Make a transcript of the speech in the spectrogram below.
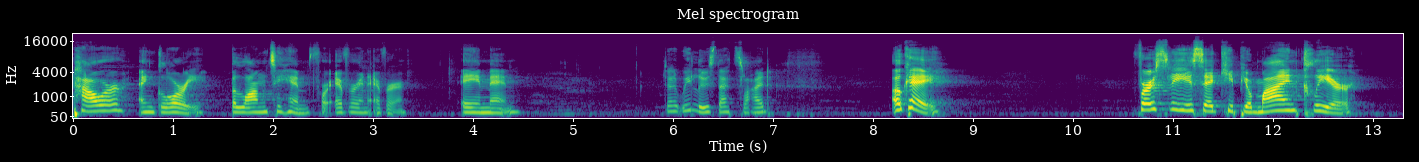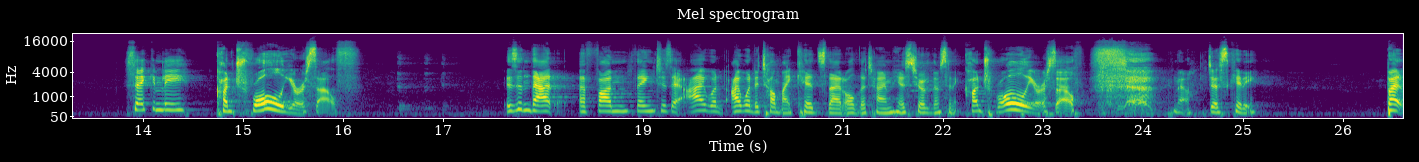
Power and glory belong to him forever and ever. Amen. Did we lose that slide? Okay. Firstly, he said, keep your mind clear. Secondly, control yourself. Isn't that a fun thing to say? I would, I want to tell my kids that all the time. Here's two of them saying, control yourself. no, just kidding. But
